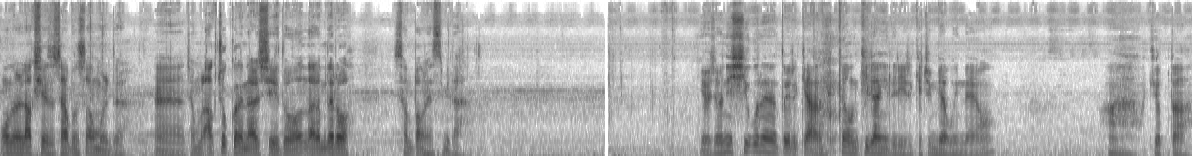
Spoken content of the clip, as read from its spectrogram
오늘 낚시에서 잡은 수확물들. 예, 정말 악조건의 날씨에도 나름대로 선방을 했습니다. 여전히 시골에는 또 이렇게 아름다운 길냥이들이 이렇게 준비하고 있네요. 아, 귀엽다.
